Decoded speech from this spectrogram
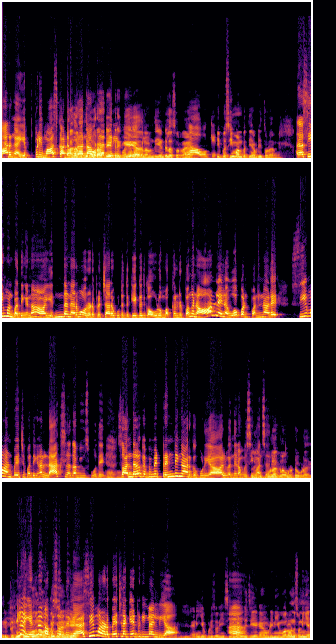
பாருங்க எப்படி மாஸ் காட்ட போறாருன்னு ஒரு அப்டேட் இருக்கு. அதை நான் வந்து எண்டில் சொல்றேன். இப்போ சீமான் பத்தி அப்படியே தொடருங்க. அதாவது சீமான் பாத்தீங்கன்னா எந்த நேரமும் அவரோட பிரச்சார கூட்டத்தை கேட்கறதுக்கு அவ்வளவு மக்கள் இருப்பாங்க. நான் ஆன்லைனை ஓபன் பண்ணாலே சீமான் பேச்சு பாத்தீங்கன்னா லேக்ஸ்ல தான் வியூஸ் போகுது. சோ அந்த அளவுக்கு எப்பவுமே ட்ரெண்டிங்கா இருக்கக்கூடிய ஆள் வந்து நம்ம சீமான் சார். உலகெல்லாம் உருட்டக்கூடாது. இல்ல trending என்னங்க போதெல்லாம் அப்படி. சொல்றீங்க? சீமானோட பேச்சுல கேட்டிருக்கீங்களா இல்லையா? என்ன நீங்க எப்படி சொல்றீங்க? சீமான் பேச்சு கேட்காம அப்படி நீங்க முதல்ல ஒண்ணு சொன்னீங்க.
